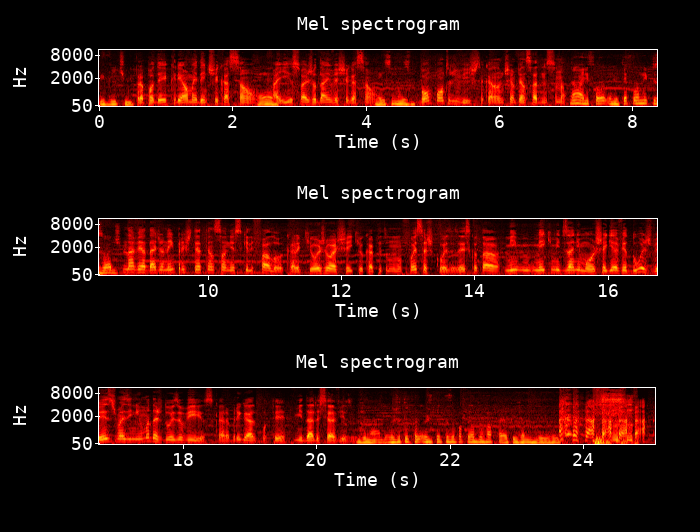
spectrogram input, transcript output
e, vítima. Pra poder criar uma identificação. É. Aí isso vai ajudar a investigação. É isso mesmo. Bom ponto de vista, cara. Eu não tinha pensado nisso, não. Não, ele falou, ele até falou no episódio. Na verdade, eu nem prestei atenção nisso que ele falou, cara. Que hoje eu achei que o capítulo não foi essas coisas. É isso que eu tava. Me, meio que me desanimou. Eu cheguei a ver duas vezes, mas em nenhuma das duas eu vi isso, cara. Obrigado por ter me dado esse aviso. De nada. Hoje eu tenho que fazer, hoje eu tenho que fazer o papel do Rafael, que já não veio hoje.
